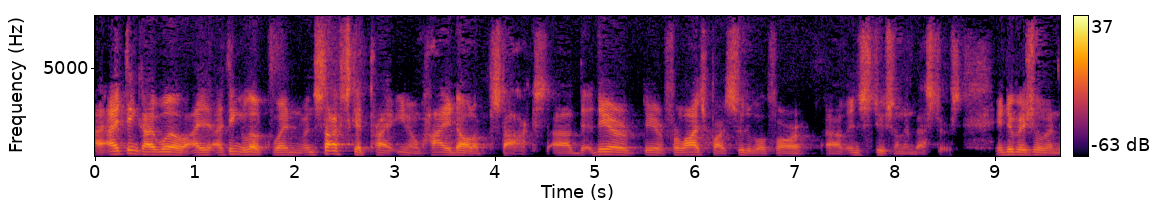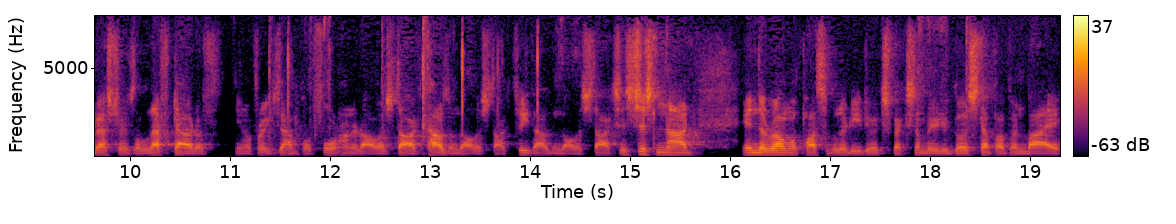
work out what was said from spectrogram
I, think I will. I, I, think, look, when, when stocks get, pri- you know, high dollar stocks, uh, they're, they're for large part suitable for uh, institutional investors. Individual investors are left out of, you know, for example, $400 stock, $1,000 stock, $3,000 stocks. It's just not – in the realm of possibility to expect somebody to go step up and buy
